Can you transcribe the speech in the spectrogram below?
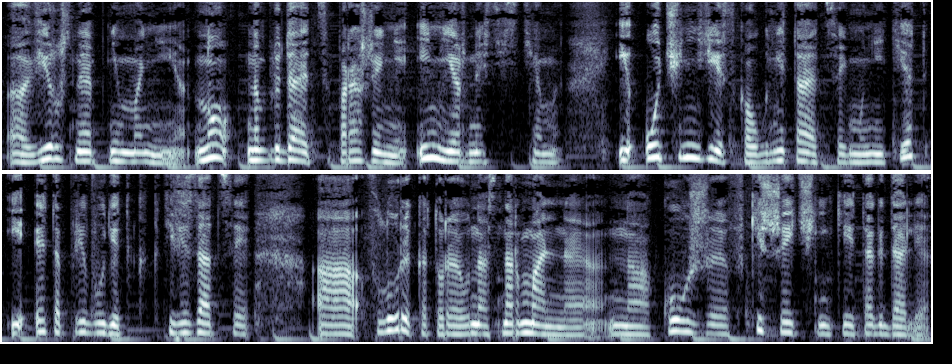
Э, вирусная пневмония. Но наблюдается поражение и нервной системы, и очень резко угнетается иммунитет, и это приводит к активизации а, флоры, которая у нас нормальная на коже, в кишечнике и так далее.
